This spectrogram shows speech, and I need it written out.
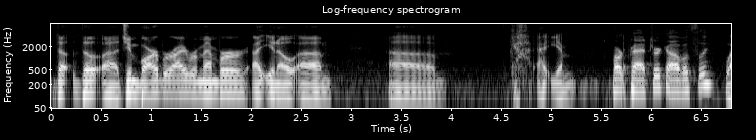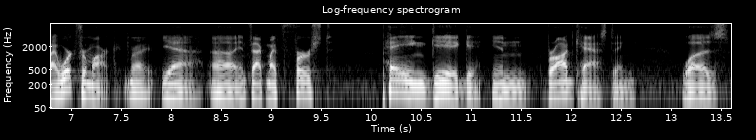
the, the uh, Jim Barber. I remember. Uh, you know, um, uh, God, I, I'm- Mark Patrick, obviously. well, I worked for Mark. Right. Yeah. Uh, in fact, my first paying gig in broadcasting was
